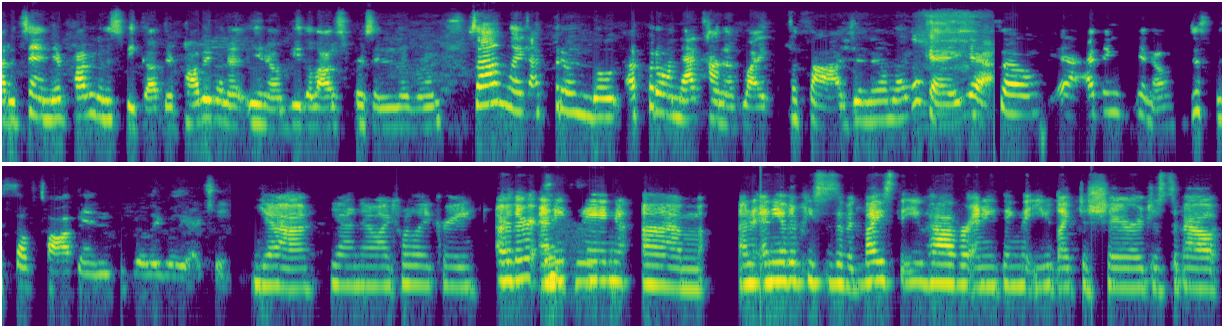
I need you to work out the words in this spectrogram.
out of ten they're probably going to speak up. They're probably going to you know be the loudest person in the room. So i'm like i put on those i put on that kind of like facade and i'm like okay yeah. So yeah i think you know just the self-talk and really really are key. Yeah yeah no i totally agree. Are there anything um and any other pieces of advice that you have or anything that you'd like to share just about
